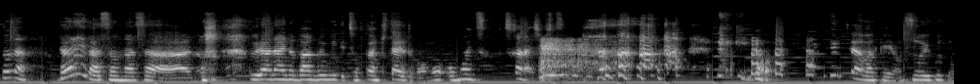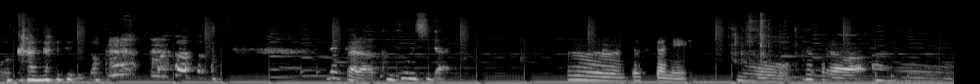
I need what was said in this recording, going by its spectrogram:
そんな誰がそんなさあの 占いの番組見て直感鍛えるとか思思いつかないでしょだけど出ちゃうわけよ。そういうことを考えてると。だから工夫次第。うん確かに。そう。だからあの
